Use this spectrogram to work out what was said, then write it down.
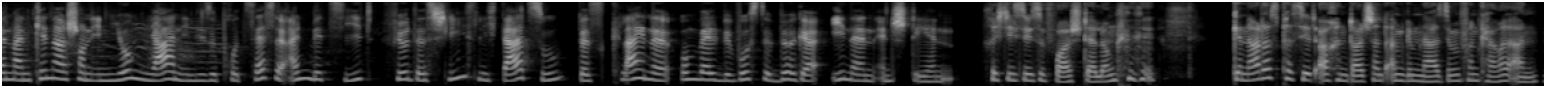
Wenn man Kinder schon in jungen Jahren in diese Prozesse einbezieht, führt das schließlich dazu, dass kleine umweltbewusste BürgerInnen entstehen. Richtig süße Vorstellung. genau das passiert auch in Deutschland am Gymnasium von Carol an.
